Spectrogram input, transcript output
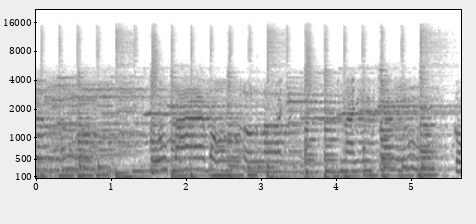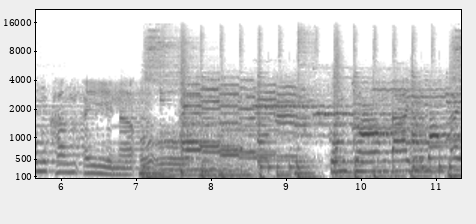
លឹងទោះតែបងស្រឡាញ់ណាញ់ចឹងគុំខឹងអីណាអូនគុំចងដៃបងអី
